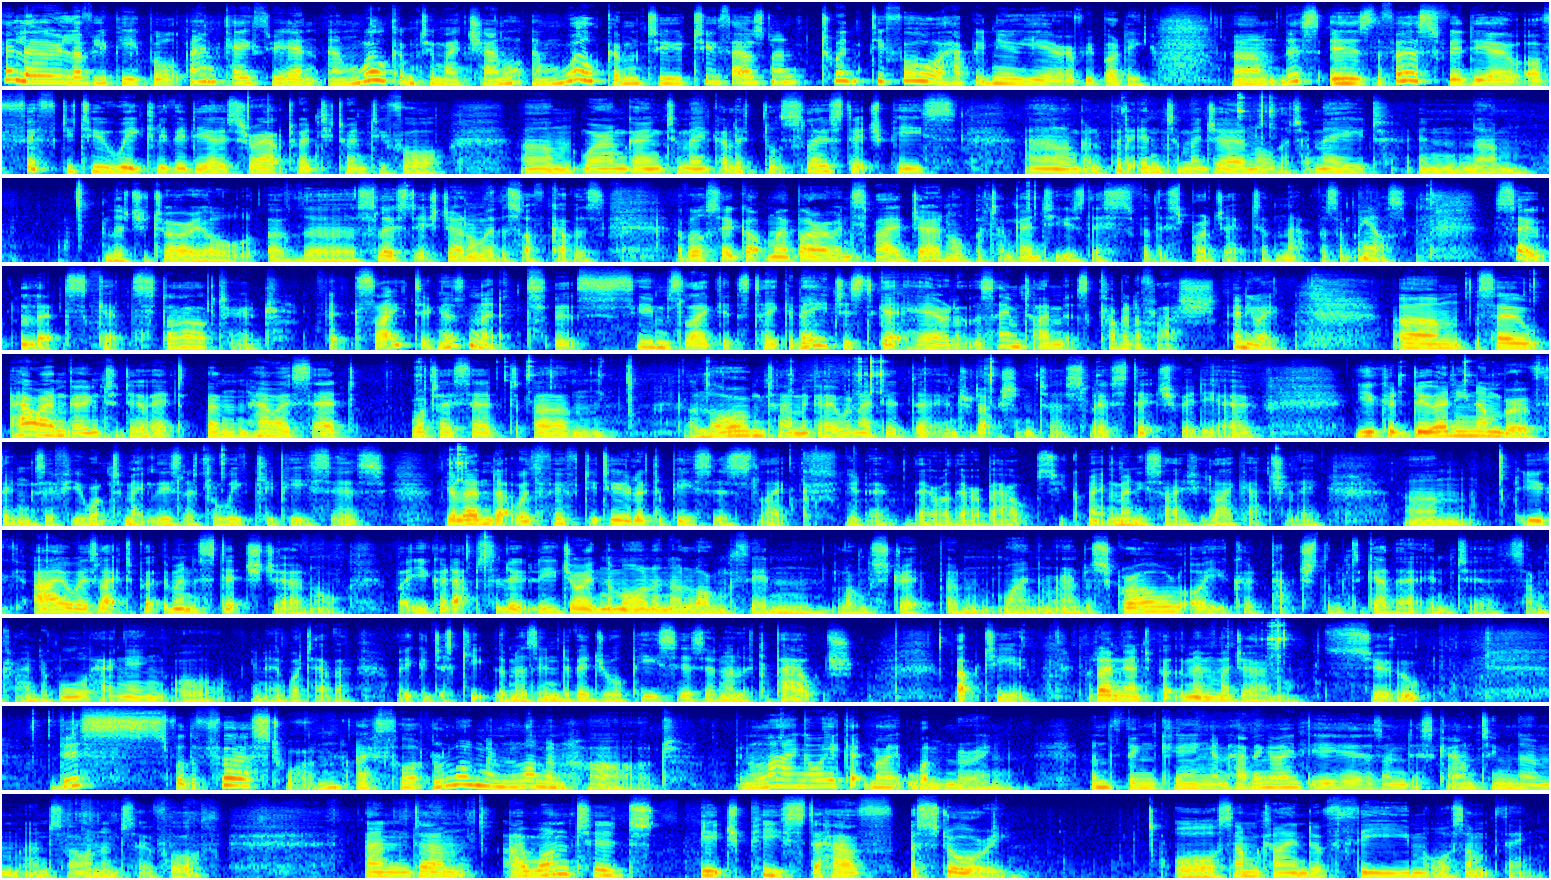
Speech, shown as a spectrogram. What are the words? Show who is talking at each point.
Speaker 1: Hello lovely people, I'm K3N and welcome to my channel and welcome to 2024. Happy New Year everybody. Um, this is the first video of 52 weekly videos throughout 2024 um, where I'm going to make a little slow stitch piece and I'm going to put it into my journal that I made in um, the tutorial of the slow stitch journal with the soft covers. I've also got my Boro inspired journal, but I'm going to use this for this project and that for something else. So let's get started. Exciting, isn't it? It seems like it's taken ages to get here and at the same time it's come in a flash. Anyway, um, so how I'm going to do it and how I said, what I said um, a long time ago when I did the introduction to slow stitch video you could do any number of things if you want to make these little weekly pieces. You'll end up with 52 little pieces like, you know, there or thereabouts. You can make them any size you like actually. Um, you, I always like to put them in a stitch journal, but you could absolutely join them all in a long, thin, long strip and wind them around a scroll, or you could patch them together into some kind of wall hanging or, you know, whatever. Or you could just keep them as individual pieces in a little pouch. Up to you. But I'm going to put them in my journal. So, this, for the first one, I thought long and long and hard. I've been lying awake at night wondering and thinking and having ideas and discounting them and so on and so forth. And um, I wanted each piece to have a story or some kind of theme or something.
